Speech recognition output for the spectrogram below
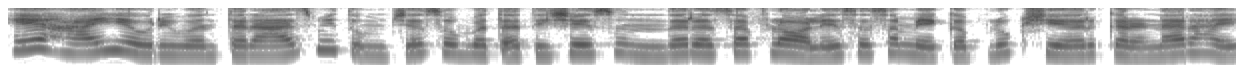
हे हाय एवरीवन तर आज मी तुमच्यासोबत अतिशय सुंदर असा फ्लॉलेस असा मेकअप लुक शेअर करणार आहे.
